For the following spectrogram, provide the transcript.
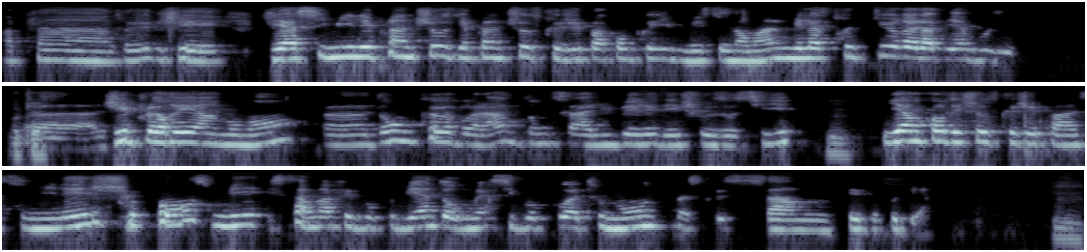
à plein de trucs. J'ai assimilé plein de choses. Il y a plein de choses que j'ai pas compris, mais c'est normal. Mais la structure, elle a bien bougé. Euh, j'ai pleuré à un moment, euh, donc euh, voilà, donc ça a libéré des choses aussi. Hmm. Il y a encore des choses que j'ai pas assimilées, je pense, mais ça m'a fait beaucoup de bien. Donc merci beaucoup à tout le monde parce que ça me fait beaucoup de bien. Hmm.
